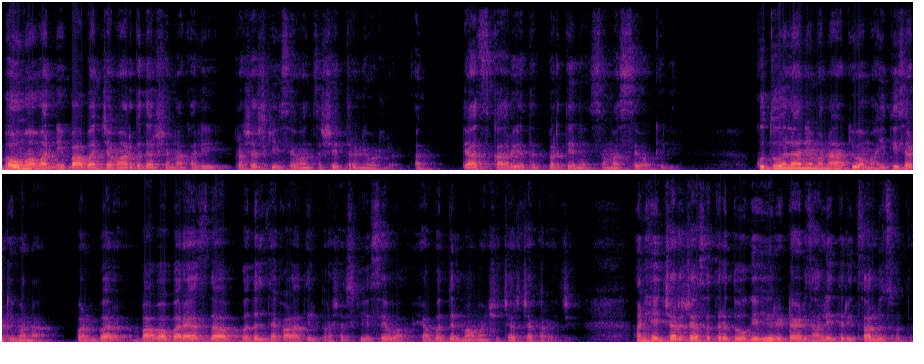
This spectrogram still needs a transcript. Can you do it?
भाऊ मामांनी बाबांच्या मार्गदर्शनाखाली प्रशासकीय सेवांचं क्षेत्र निवडलं आणि त्याच कार्यतत्परतेने समाजसेवा केली. कुतूहलाने म्हणा किंवा माहितीसाठी म्हणा पण बर बाबा बऱ्याचदा बदलत्या काळातील प्रशासकीय सेवा ह्याबद्दल मामांशी चर्चा करायचे. आणि हे चर्चासत्र दोघेही रिटायर्ड झाले तरी चालूच होतं.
